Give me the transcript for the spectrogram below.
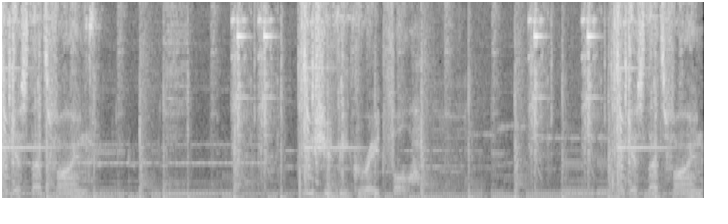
I guess that's fine. You should be grateful. I guess that's fine.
